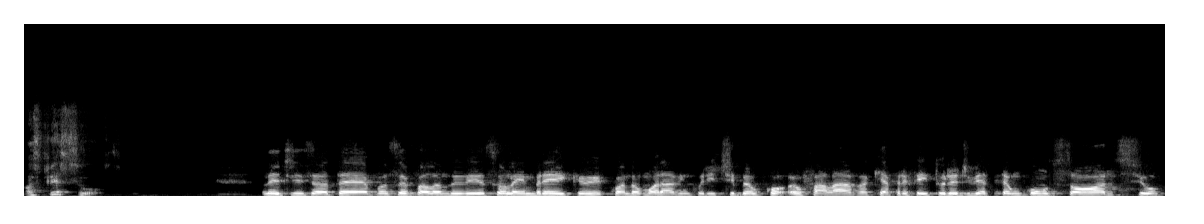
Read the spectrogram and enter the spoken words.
as pessoas. Letícia, até você falando isso, eu lembrei que quando eu morava em Curitiba, eu, eu falava que a prefeitura devia ter um consórcio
